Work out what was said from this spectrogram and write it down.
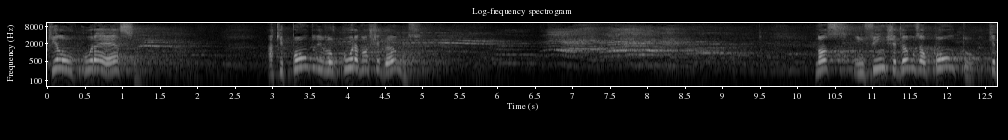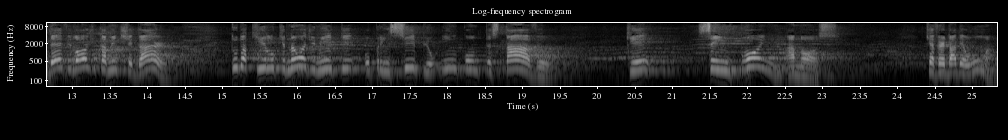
que loucura é essa? A que ponto de loucura nós chegamos? Nós, enfim, chegamos ao ponto que deve logicamente chegar tudo aquilo que não admite o princípio incontestável que se impõe a nós que a verdade é uma,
